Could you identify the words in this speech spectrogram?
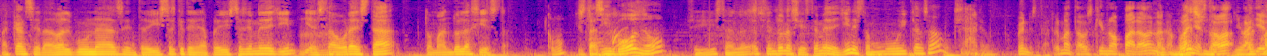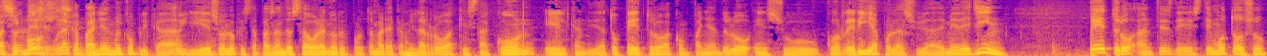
Ha cancelado algunas entrevistas que tenía previstas en Medellín y a esta hora está tomando la siesta. ¿Cómo? Está sin voz, ¿no? Sí, está haciendo la siesta en Medellín, está muy cansado. Claro. Bueno, está rematado, es que no ha parado en la No, campaña, no, estaba ayer sin voz. Una campaña es muy complicada y eso es lo que está pasando hasta ahora. Nos reporta María Camila Roa, que está con el candidato Petro acompañándolo en su correría por la ciudad de Medellín. Petro, antes de este motoso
